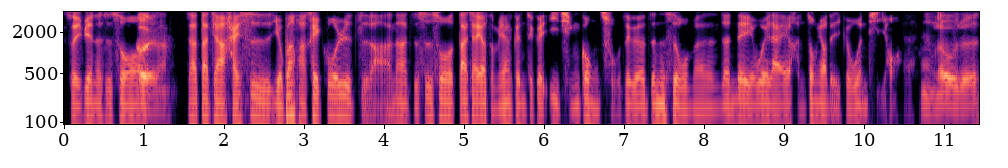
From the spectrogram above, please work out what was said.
所以变得是说，对了，那大家还是有办法可以过日子啦。那只是说，大家要怎么样跟这个疫情共处，这个真的是我们人类未来很重要的一个问题哦。嗯，那我觉得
